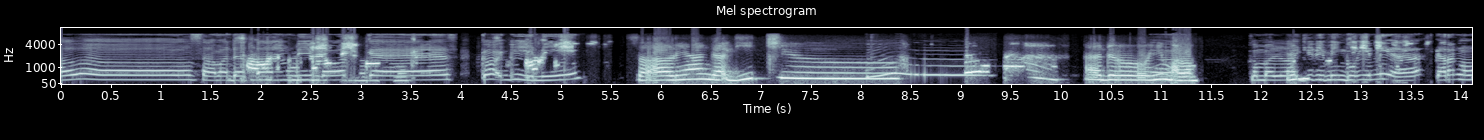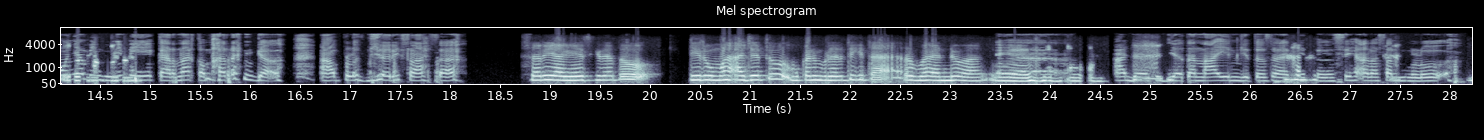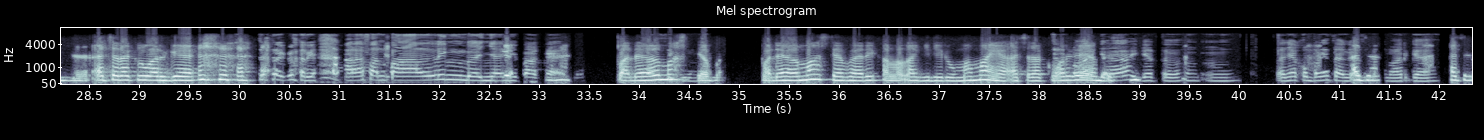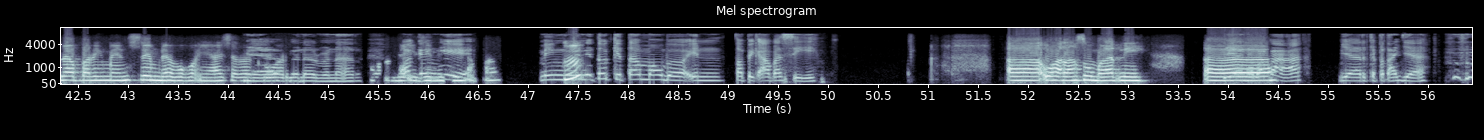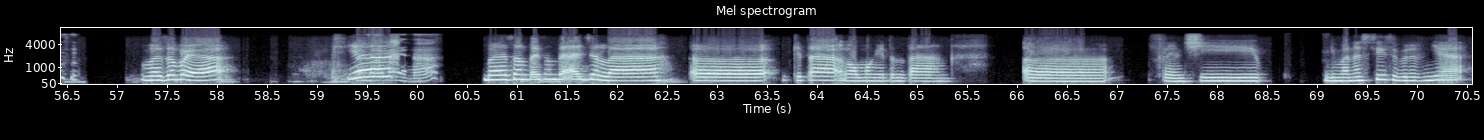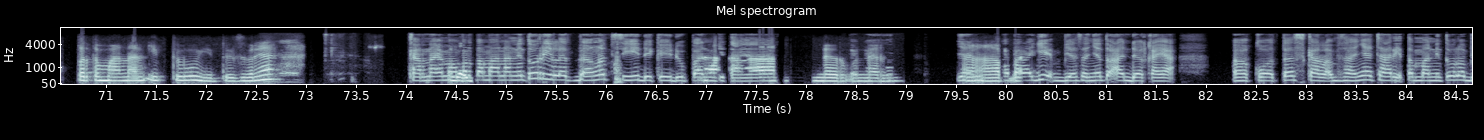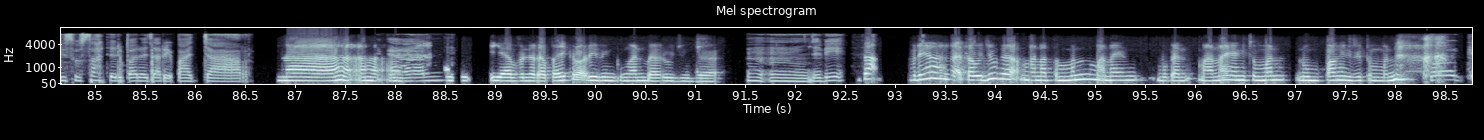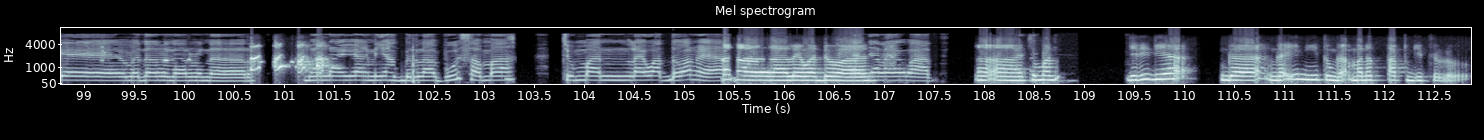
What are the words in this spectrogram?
Halo, selamat datang di podcast. Kok gini? Soalnya nggak gitu. Aduh, ini malam. Kembali lagi di minggu ini ya. Sekarang ngomongnya minggu ini karena kemarin nggak upload di hari Selasa. Sorry ya guys, kita tuh di rumah aja tuh bukan berarti kita rebahan doang. Iya. Ada kegiatan lain gitu selain itu sih alasan mulu. Acara keluarga. Acara keluarga. Alasan paling banyak dipakai. Padahal mah setiap padahal mah setiap hari kalau lagi di rumah mah ya acara keluarga, keluarga ya gitu. Tanya kompornya tangga acara, keluarga. Acara paling mainstream dah pokoknya acara ya, keluarga. Benar-benar. Oke, okay, Minggu hmm? ini tuh kita mau bawain topik apa sih? Uh, wah langsung banget nih. Uh, ya, apa-apa. Biar cepet aja. bahas apa ya? Ya. ya? Bahas santai-santai aja lah. Uh, kita ngomongin tentang uh, friendship. Gimana sih sebenarnya pertemanan itu gitu. Sebenarnya karena emang pertemanan itu relate banget sih di kehidupan kita. Bener, bener. Yang uh, apalagi biasanya tuh ada kayak uh, quotes kalau misalnya cari teman itu lebih susah daripada cari pacar. Nah, uh, kan? iya bener apalagi kalau di lingkungan baru juga. Mm-mm, jadi kita sebenarnya nggak tahu juga mana temen, mana yang bukan, mana yang cuman numpang jadi temen. Oke, benar-benar benar. mana yang niat berlabuh sama cuman lewat doang ya? Uh, lewat doang. Hanya lewat. Uh, uh, cuman jadi dia nggak nggak ini tuh nggak menetap gitu loh.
